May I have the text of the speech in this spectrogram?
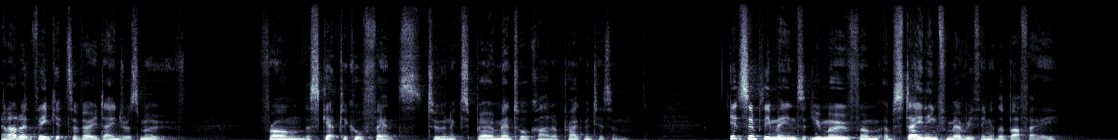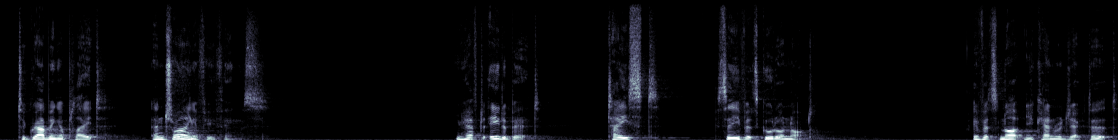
And I don't think it's a very dangerous move from the skeptical fence to an experimental kind of pragmatism. It simply means that you move from abstaining from everything at the buffet to grabbing a plate and trying a few things. You have to eat a bit, taste, see if it's good or not. If it's not, you can reject it.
